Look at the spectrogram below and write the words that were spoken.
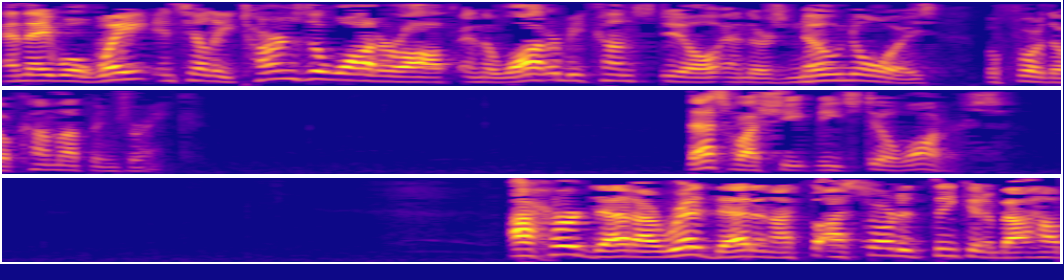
And they will wait until he turns the water off and the water becomes still and there's no noise before they'll come up and drink. That's why sheep need still waters. I heard that, I read that, and I, th- I started thinking about how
